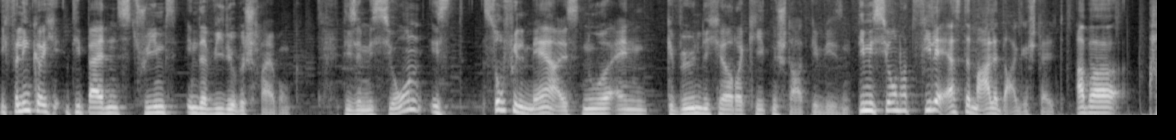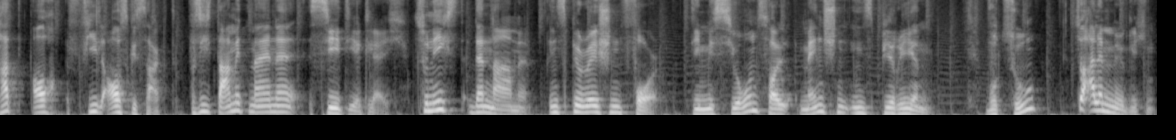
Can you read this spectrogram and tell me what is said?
Ich verlinke euch die beiden Streams in der Videobeschreibung. Diese Mission ist so viel mehr als nur ein gewöhnlicher Raketenstart gewesen. Die Mission hat viele erste Male dargestellt, aber hat auch viel ausgesagt. Was ich damit meine, seht ihr gleich. Zunächst der Name Inspiration 4. Die Mission soll Menschen inspirieren. Wozu? Zu allem möglichen.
